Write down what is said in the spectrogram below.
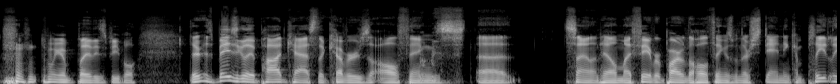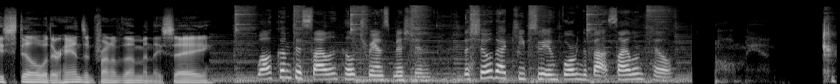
we're gonna play these people. There is basically a podcast that covers all things uh, Silent Hill. My favorite part of the whole thing is when they're standing completely still with their hands in front of them and they say, Welcome to Silent Hill Transmission, the show that keeps you informed about Silent Hill. Oh, man.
